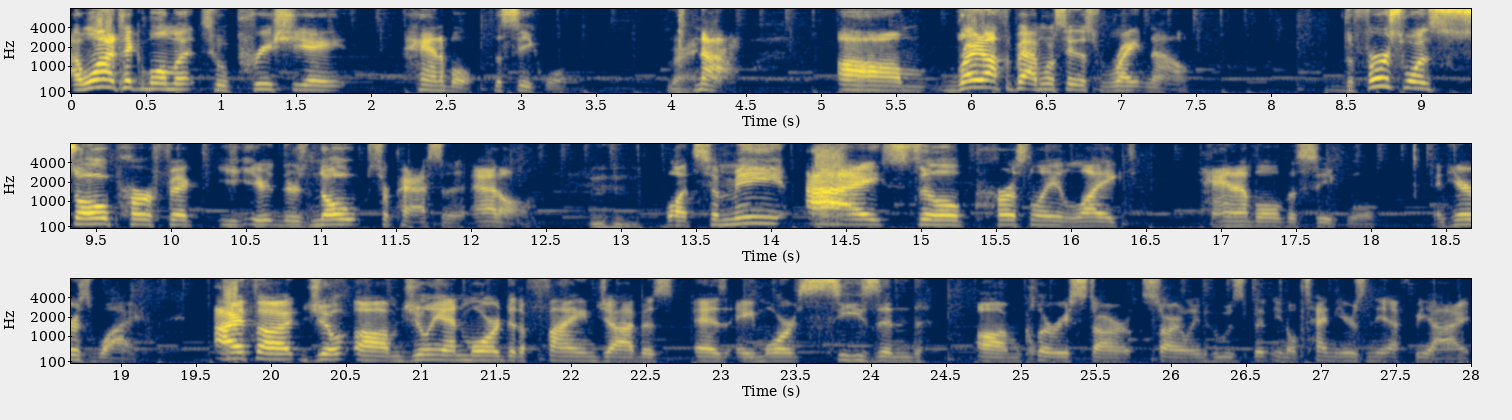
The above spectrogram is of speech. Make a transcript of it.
I want to take a moment to appreciate Hannibal, the sequel. Right. Now, um, right off the bat, I'm going to say this right now. The first one's so perfect. You, there's no surpassing it at all. Mm-hmm. But to me, I still personally liked Hannibal the sequel, and here's why. I thought jo- um, Julianne Moore did a fine job as as a more seasoned um, Clarice Star- Starling, who's been you know ten years in the FBI,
